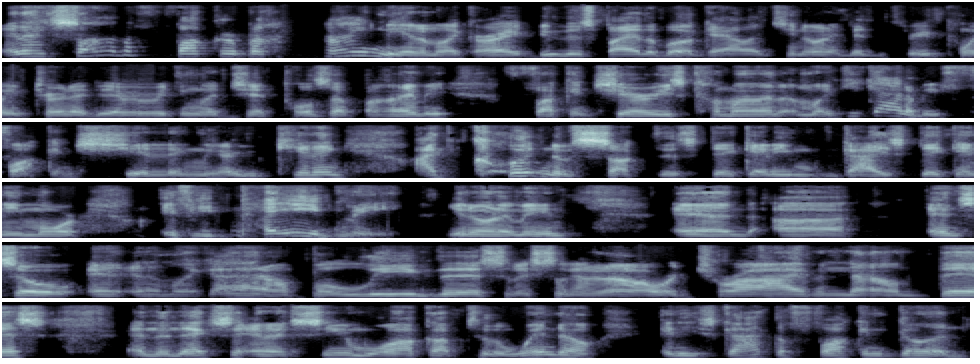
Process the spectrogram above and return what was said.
And I saw the fucker behind me, and I'm like, all right, do this by the book, Alex. You know, and I did the three point turn, I did everything legit, pulls up behind me, fucking cherries come on. I'm like, you gotta be fucking shitting me. Are you kidding? I couldn't have sucked this dick any guy's dick anymore if he paid me. You know what I mean? And uh and so, and, and, I'm like, I don't believe this. And I still got an hour drive and now this. And the next thing, and I see him walk up to the window and he's got the fucking gun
